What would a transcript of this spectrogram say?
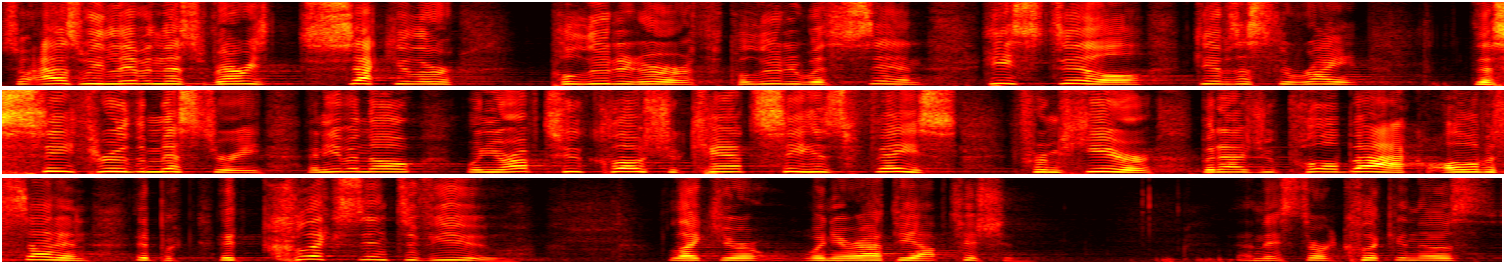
So as we live in this very secular polluted earth, polluted with sin, he still gives us the right to see through the mystery. And even though when you're up too close, you can't see his face from here, but as you pull back, all of a sudden, it, it clicks into view, like you're, when you're at the optician. And they start clicking those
